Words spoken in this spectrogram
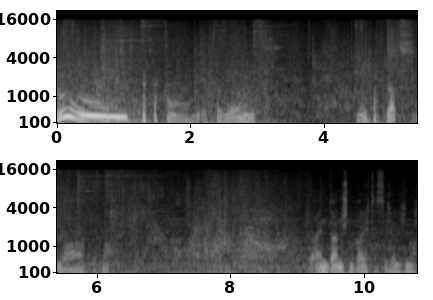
Boom! Die Explosionen. Habe ich noch Platz? Ja, geht noch. Für einen Dungeon reicht das sicherlich noch.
